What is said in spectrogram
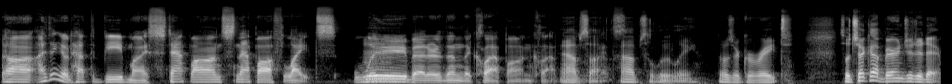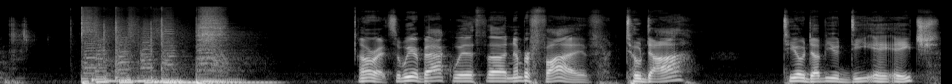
Uh, I think it would have to be my snap-on, snap-off lights. Way mm. better than the clap-on, clap-on Absolutely. lights. Absolutely, those are great. So check out Behringer today. All right, so we are back with uh, number five, Todah, T O W D A H.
